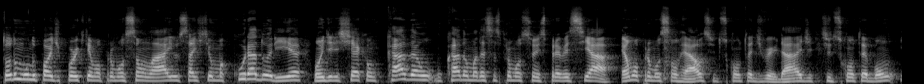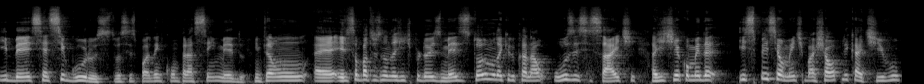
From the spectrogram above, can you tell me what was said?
Todo mundo pode pôr que tem uma promoção lá e o site tem uma curadoria onde eles checam cada, um, cada uma dessas promoções pra ver se A é uma promoção real, se o desconto é de verdade, se o desconto é bom, e Se é seguro, se vocês podem comprar sem medo. Então, é, eles estão patrocinando a gente por dois meses, todo mundo aqui do canal usa esse site. A gente recomenda especialmente baixar o aplicativo,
